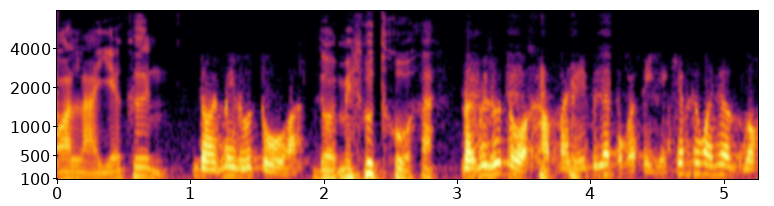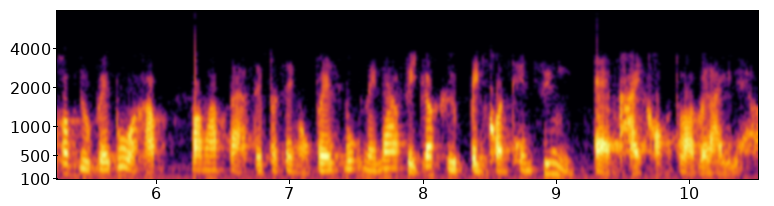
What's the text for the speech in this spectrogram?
ออนไลน์เยอะขึ้น โดยไม่รู้ตัว โดยไม่รู้ตัว โดยไม่รู้ตัวครับอันนี้เป็นเรื่องปกติอย่างเช่นทุกวันนี้เราเข้าไปดู Facebook อะครับประมาณ 80%ของ Facebook ในหน้าฟีดก็คือเป็นคอนเทนต์ซึ่งแอบขายของตลอดเวลาอยู่แล้ว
